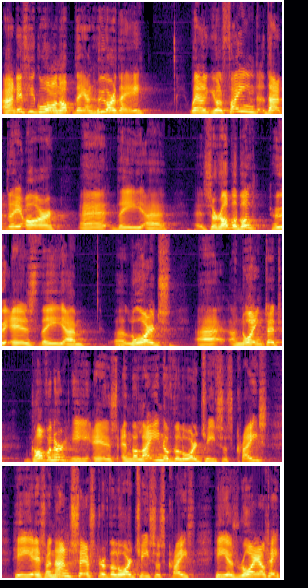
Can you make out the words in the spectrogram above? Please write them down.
And if you go on up then, who are they? Well, you'll find that they are uh, the uh, Zerubbabel, who is the um, uh, Lord's uh, anointed governor. He is in the line of the Lord Jesus Christ. He is an ancestor of the Lord Jesus Christ. He is royalty.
